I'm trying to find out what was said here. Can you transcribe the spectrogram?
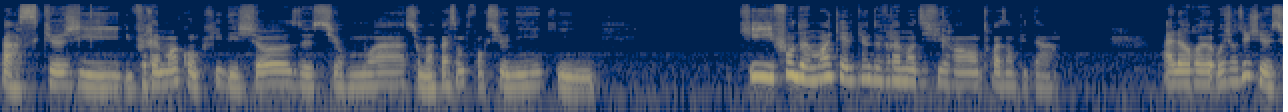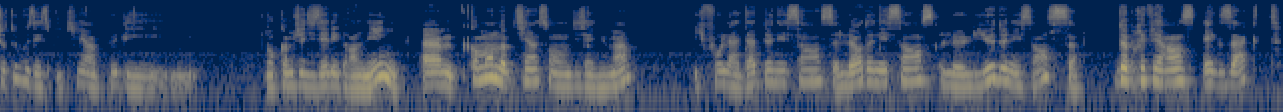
Parce que j'ai vraiment compris des choses sur moi, sur ma façon de fonctionner qui, qui font de moi quelqu'un de vraiment différent trois ans plus tard. Alors euh, aujourd'hui, je vais surtout vous expliquer un peu les, donc, comme je disais, les grandes lignes. Euh, comment on obtient son design humain? Il faut la date de naissance, l'heure de naissance, le lieu de naissance, de préférence exacte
